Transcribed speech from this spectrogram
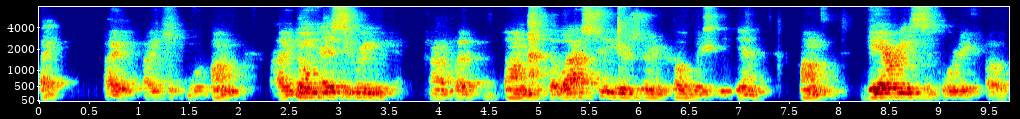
I, I, can't- um, I don't disagree with you. Uh, but, um, the last two years during COVID, we've um, very supportive of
